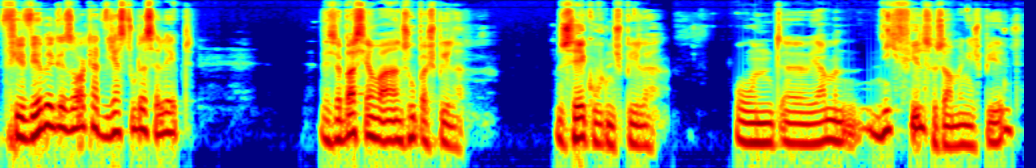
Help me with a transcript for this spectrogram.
viel Wirbel gesorgt hat. Wie hast du das erlebt? Der Sebastian war ein super Spieler. Ein sehr guten Spieler. Und äh, wir haben nicht viel zusammen gespielt.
